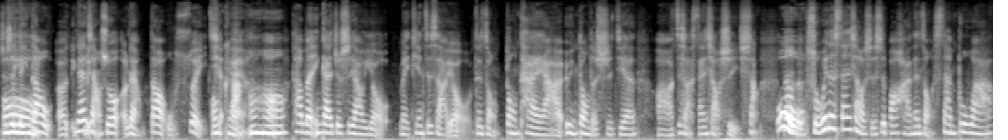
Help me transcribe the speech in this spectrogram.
就是零哦到五、呃，应该讲说两到五岁以前吧。嗯他们应该就是要有每天至少有这种动态呀、运动的时间啊、至少三小时以上。哦那所谓的三小时是包含那种散步啊、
